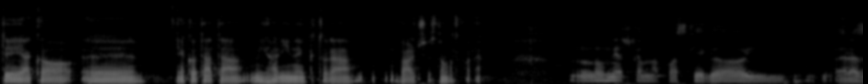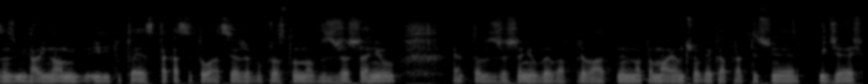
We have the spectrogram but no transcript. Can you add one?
ty jako, y, jako tata Michaliny, która walczy z nowotworem? No, mieszkam na Płaskiego i razem z Michaliną i, i tutaj jest taka sytuacja, że po prostu no, w zrzeszeniu, jak to w zrzeszeniu bywa w prywatnym, no to mają człowieka praktycznie gdzieś,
